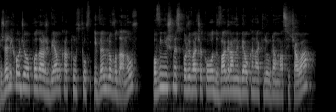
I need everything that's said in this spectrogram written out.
Jeżeli chodzi o podaż białka, tłuszczów i węglowodanów, powinniśmy spożywać około 2 g białka na kilogram masy ciała,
